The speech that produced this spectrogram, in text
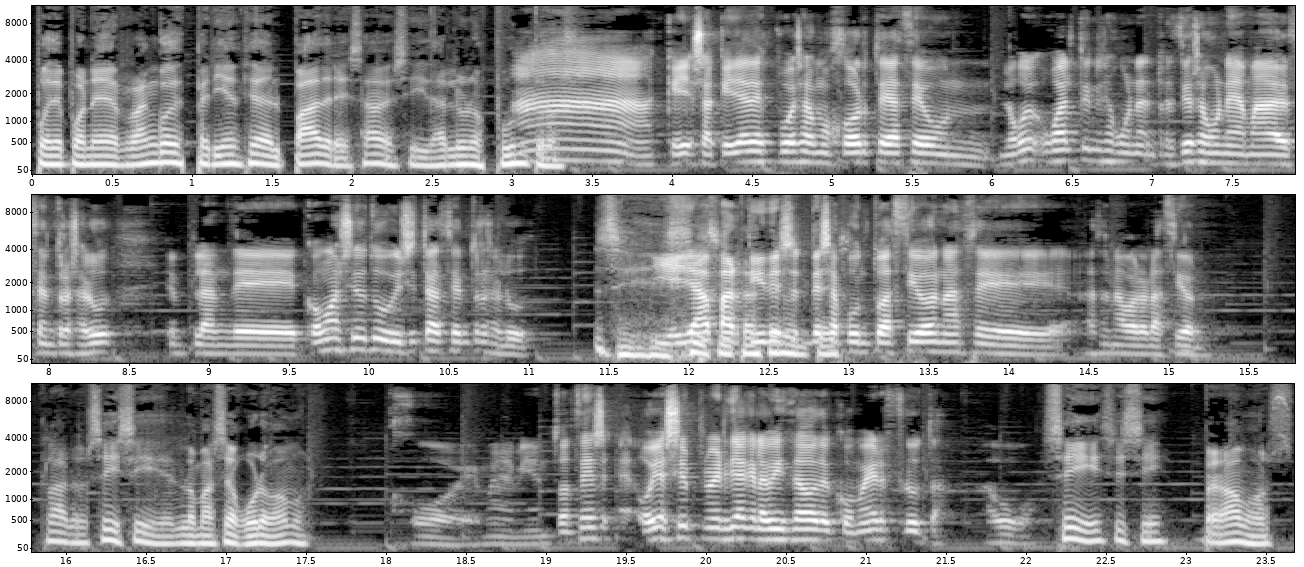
puede poner rango de experiencia del padre, ¿sabes? Y darle unos puntos. Ah, Que, o sea, que ella después a lo mejor te hace un. Luego igual tienes alguna, recibes alguna llamada del centro de salud en plan de ¿cómo ha sido tu visita al centro de salud? Sí, Y ella a sí, partir de, de esa puntuación hace, hace una valoración. Claro, sí, sí, es lo más seguro, vamos. Joder, madre mía. Entonces, hoy ha sido el primer día que le habéis dado de comer fruta a Hugo. Sí, sí, sí. Pero vamos,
